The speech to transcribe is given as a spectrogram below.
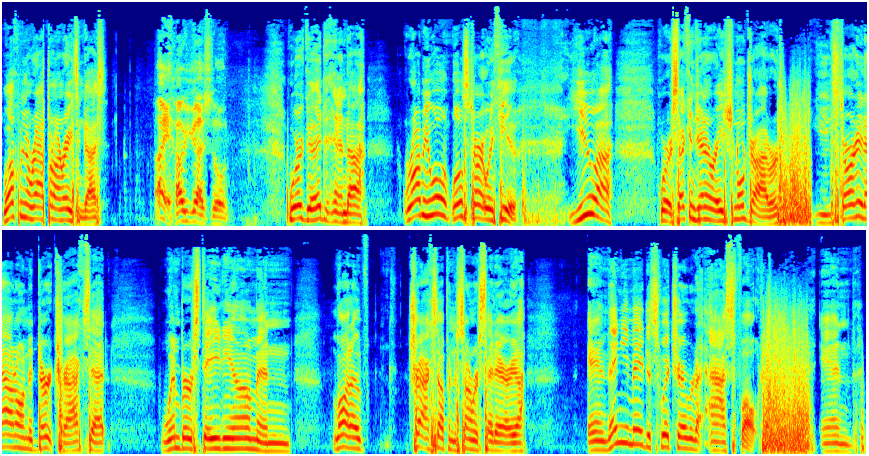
Welcome to Rappin' on Racing, guys. Hi, how you guys doing? We're good. And uh, Robbie, we'll, we'll start with you. You uh, were a second generational driver. You started out on the dirt tracks at Wimber Stadium and a lot of tracks up in the Somerset area. And then you made the switch over to asphalt. And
